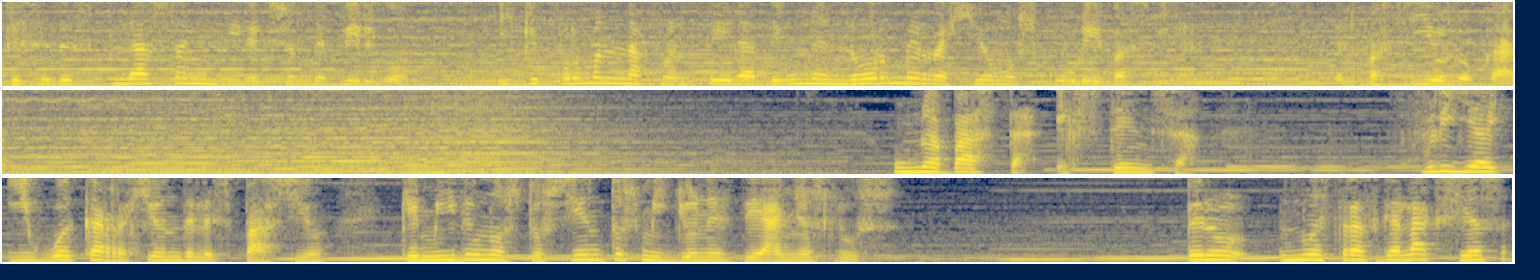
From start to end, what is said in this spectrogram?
que se desplazan en dirección de Virgo y que forman la frontera de una enorme región oscura y vacía, el vacío local. Una vasta, extensa, fría y hueca región del espacio que mide unos 200 millones de años luz. Pero nuestras galaxias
